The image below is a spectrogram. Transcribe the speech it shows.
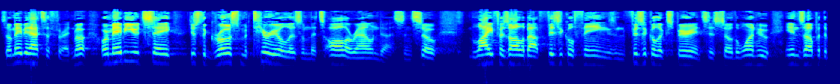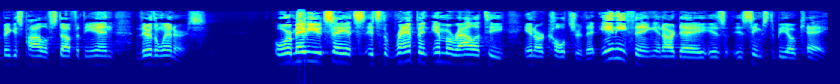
So maybe that's a threat. Or maybe you'd say just the gross materialism that's all around us. And so life is all about physical things and physical experiences. So the one who ends up with the biggest pile of stuff at the end, they're the winners. Or maybe you'd say it's, it's the rampant immorality in our culture, that anything in our day is, is, seems to be okay.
